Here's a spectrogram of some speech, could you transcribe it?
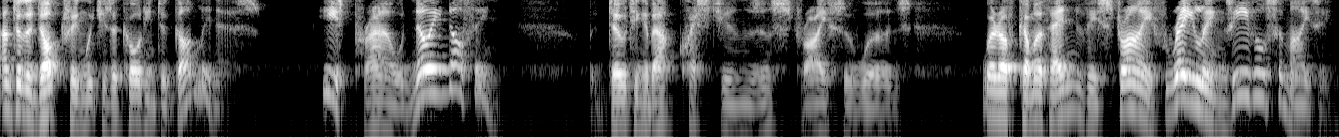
and to the doctrine which is according to godliness. He is proud, knowing nothing, but doting about questions and strifes of words, whereof cometh envy, strife, railings, evil surmisings,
